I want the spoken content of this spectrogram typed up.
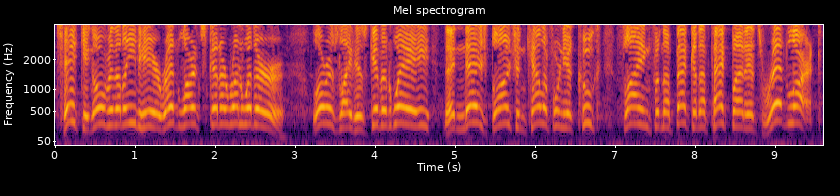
Taking over the lead here. Red Lark's gonna run with her. Laura's Light has given way. Then Neige Blanche and California Kook flying from the back of the pack, but it's Red Lark.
